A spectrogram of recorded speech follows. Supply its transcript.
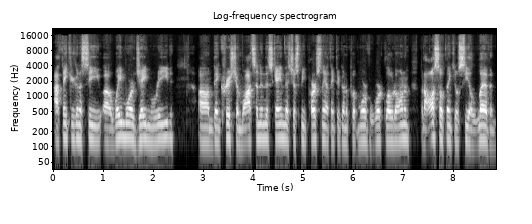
I think you're going to see uh, way more of Jayden Reed um, than Christian Watson in this game. That's just me personally. I think they're going to put more of a workload on him, but I also think you'll see 11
